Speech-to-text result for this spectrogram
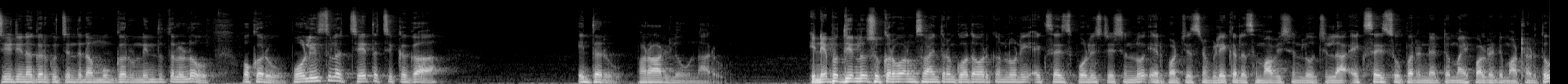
జీడీ నగర్కు చెందిన ముగ్గురు నిందితులలో ఒకరు పోలీసుల చేత చిక్కగా ఇద్దరు పరారీలో ఉన్నారు. ఈ నేపథ్యంలో శుక్రవారం సాయంత్రం గోదావరికంలోని ఎక్సైజ్ పోలీస్ స్టేషన్లో ఏర్పాటు చేసిన విలేకరుల సమావేశంలో జిల్లా ఎక్సైజ్ సూపరింటెండెంట్ మహిపాల్ రెడ్డి మాట్లాడుతూ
